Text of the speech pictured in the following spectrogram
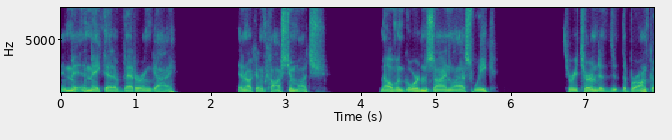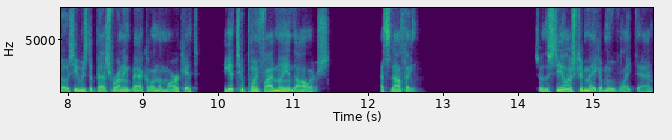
and, ma- and make that a veteran guy. They're not going to cost you much. Melvin Gordon signed last week to return to the, Broncos. He was the best running back on the market. He point five million dollars. That's nothing. So the Steelers could make a move like that.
